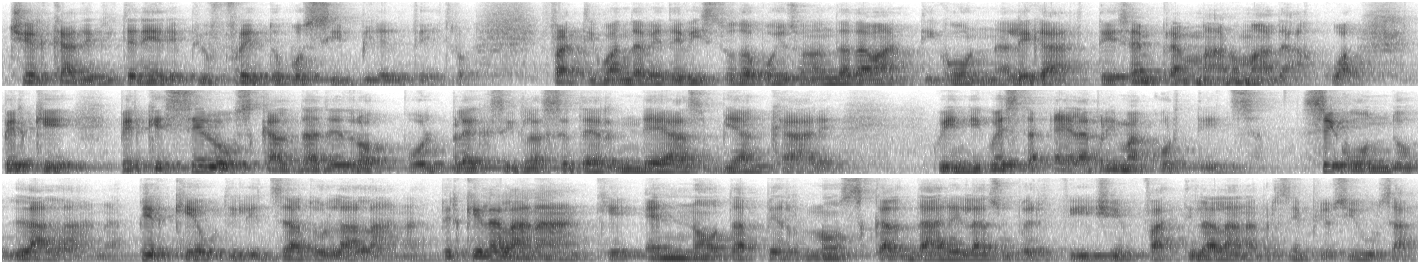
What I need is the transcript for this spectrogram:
cercate di tenere più freddo possibile il vetro. Infatti quando avete visto dopo io sono andato avanti con le carte sempre a mano ma ad acqua, perché? Perché se lo scaldate troppo il plexiglass tende a sbiancare, quindi questa è la prima accortezza. Secondo, la lana. Perché ho utilizzato la lana? Perché la lana anche è nota per non scaldare la superficie, infatti la lana per esempio si usa,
